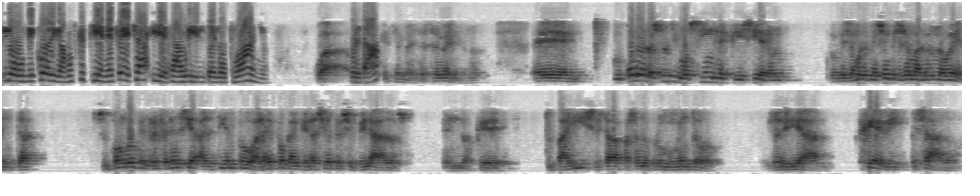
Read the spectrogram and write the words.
lo único, digamos, que tiene fecha y es abril del otro año. Wow, ¿Verdad? Qué tremendo, es tremendo, ¿no? Eh, uno de los últimos singles que hicieron, me llamó la atención, que se llama Los 90, supongo que en referencia al tiempo o a la época en que nació Terciopelados, en los que tu país estaba pasando por un momento, yo diría, heavy, pesado.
